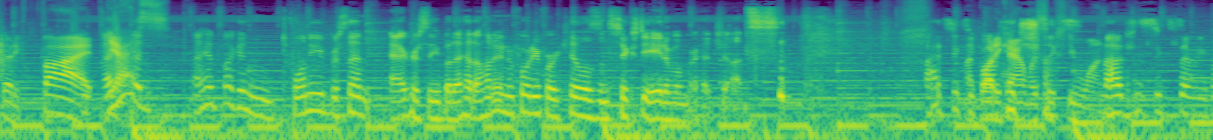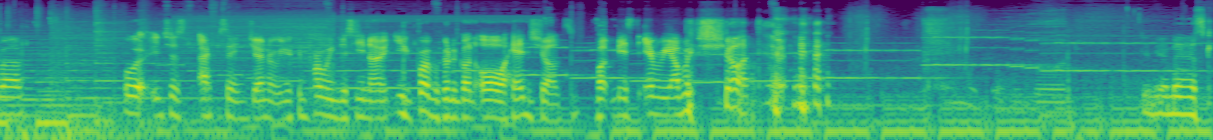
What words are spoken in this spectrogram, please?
35. I yes! had I had fucking 20% accuracy, but I had 144 kills and 68 of them were headshots. I had 65 My body count was headshots 61. and 175. Or it's just accuracy in general. You could probably just, you know, you probably could have gone all headshots, but missed every other shot. Give me a mask.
